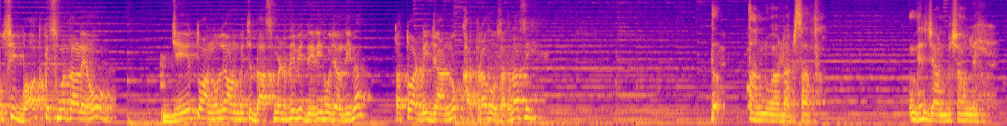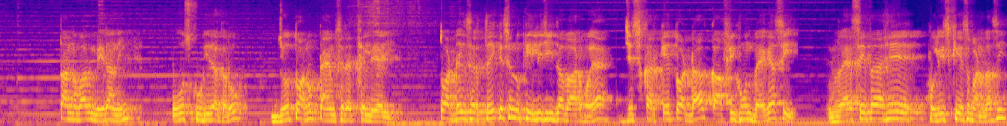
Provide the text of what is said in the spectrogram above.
ਤੁਸੀਂ ਬਹੁਤ ਕਿਸਮਤ ਵਾਲੇ ਹੋ। ਜੇ ਤੁਹਾਨੂੰ ਲਿਆਉਣ ਵਿੱਚ 10 ਮਿੰਟ ਦੀ ਵੀ ਦੇਰੀ ਹੋ ਜਾਂਦੀ ਨਾ ਤਾਂ ਤੁਹਾਡੀ ਜਾਨ ਨੂੰ ਖਤਰਾ ਹੋ ਸਕਦਾ ਸੀ। ਧ- ਧੰਨਵਾਦ ਡਾਕਟਰ ਸਾਹਿਬ। ਮੇਰੀ ਜਾਨ ਬਚਾਉਣ ਲਈ। ਧੰਨਵਾਦ ਮੇਰਾ ਨਹੀਂ ਉਸ ਕੁੜੀ ਦਾ ਕਰੋ ਜੋ ਤੁਹਾਨੂੰ ਟਾਈਮ ਸਿਰ ਇੱਥੇ ਲੈ ਆਈ। ਤੁਹਾਡੇ ਸਿਰ ਤੇ ਕਿਸੇ ਨੁਕੀਲੀ ਚੀਜ਼ ਦਾ ਵਾਰ ਹੋਇਆ ਹੈ, ਜਿਸ ਕਰਕੇ ਤੁਹਾਡਾ ਕਾਫੀ ਖੂਨ ਵਹਿ ਗਿਆ ਸੀ। ਵੈਸੇ ਤਾਂ ਇਹ ਪੁਲਿਸ ਕੇਸ ਬਣਦਾ ਸੀ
